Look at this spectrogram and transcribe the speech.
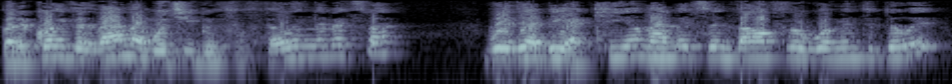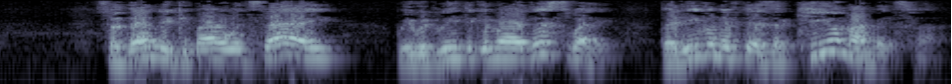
but according to the Rambam, would she be fulfilling the mitzvah? Would there be a kiyum ha-mitzvah involved for a woman to do it? So then the Gemara would say, we would read the Gemara this way, that even if there's a kiyum ha-mitzvah,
